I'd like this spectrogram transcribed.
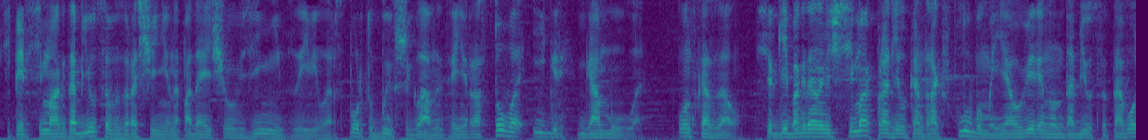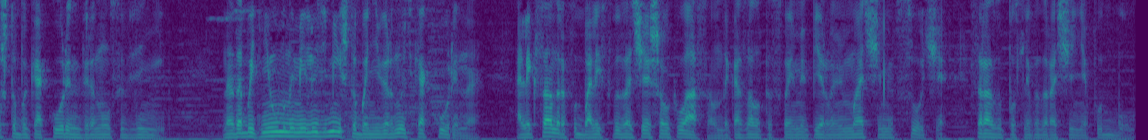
Теперь Симак добьется возвращения нападающего в «Зенит», заявил Арспорту бывший главный тренер Ростова Игорь Гамула. Он сказал, Сергей Богданович Симак продлил контракт с клубом, и я уверен, он добьется того, чтобы Кокурин вернулся в «Зенит». Надо быть неумными людьми, чтобы не вернуть Кокурина. Александр – футболист высочайшего класса, он доказал это своими первыми матчами в Сочи, сразу после возвращения в футбол.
